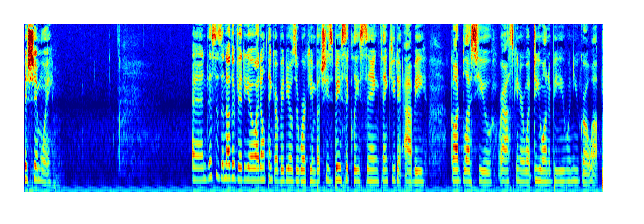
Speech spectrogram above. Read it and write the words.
Ishimwe. And this is another video. I don't think our videos are working, but she's basically saying thank you to Abby. God bless you. We're asking her, what do you want to be when you grow up?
